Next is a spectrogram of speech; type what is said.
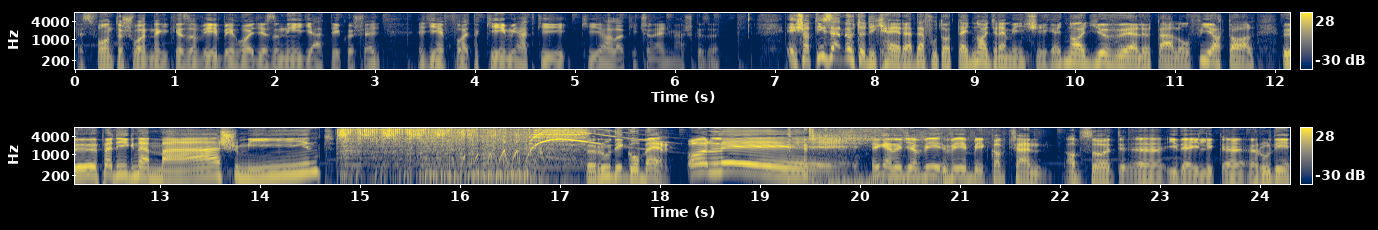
Ez fontos volt nekik ez a VB, hogy ez a négy játékos egy, egy ilyen fajta kémiát ki, kialakítson egymás között. És a 15. helyre befutott egy nagy reménység, egy nagy jövő előtt álló fiatal, ő pedig nem más, mint... Rudy Gobert. Olé! Igen, ugye a VB kapcsán abszolút uh, ideillik uh, Rudi.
